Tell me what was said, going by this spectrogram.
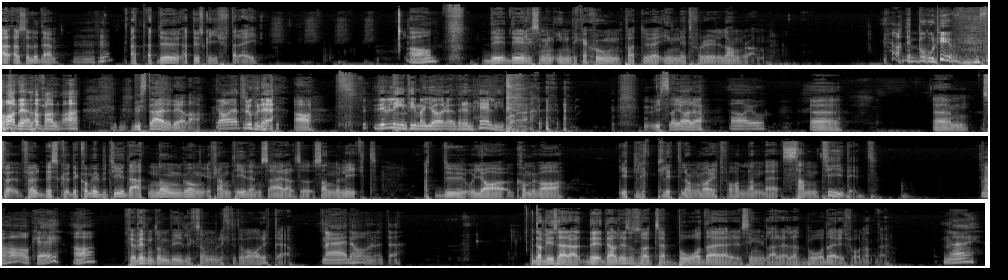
Al- Alltså Ludde, Mhm. att, att, du, att du ska gifta dig Ja. det, det är liksom en indikation på att du är in it for the long run Ja, det borde ju vara det i alla fall va? Visst är det det va? Ja, jag tror det. Ja Det är väl ingenting man gör över en helg bara. Vissa gör det Ja, jo. Eh, ehm, så, för det, det kommer ju betyda att någon gång i framtiden så är det alltså sannolikt att du och jag kommer vara i ett lyckligt långvarigt förhållande samtidigt. Jaha, okej. Ja. För jag vet inte om vi liksom riktigt har varit det. Nej, det har vi nog inte. Utan vi är så här, det, det är aldrig som så att så här, båda är singlar eller att båda är i ett förhållande. Nej.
